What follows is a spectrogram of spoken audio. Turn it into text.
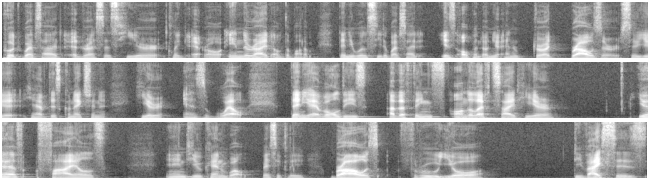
put website addresses here, click arrow in the right of the bottom. Then you will see the website is opened on your Android browser. So you, you have this connection here as well. Then you have all these other things on the left side here. You have files and you can, well, basically browse through your device's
